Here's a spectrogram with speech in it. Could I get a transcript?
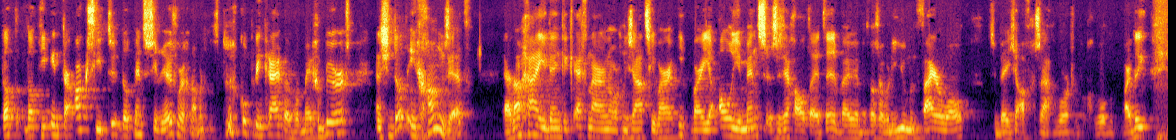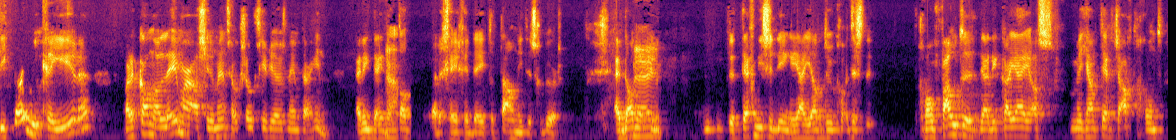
Dat, dat die interactie, dat mensen serieus worden genomen. Dat ze terugkoppeling krijgen, dat er wat mee gebeurt. En als je dat in gang zet, ja, dan ga je denk ik echt naar een organisatie waar, waar je al je mensen, ze zeggen altijd, hè, wij hebben het wel eens over de human firewall. Dat is een beetje afgezaagd woord geworden. Maar die, die kan je creëren, maar dat kan alleen maar als je de mensen ook zo serieus neemt daarin. En ik denk ja. dat dat bij de GGD totaal niet is gebeurd. En dan nee. de technische dingen. Ja, je had natuurlijk het is de, gewoon fouten. Ja, die kan jij als met jouw technische achtergrond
